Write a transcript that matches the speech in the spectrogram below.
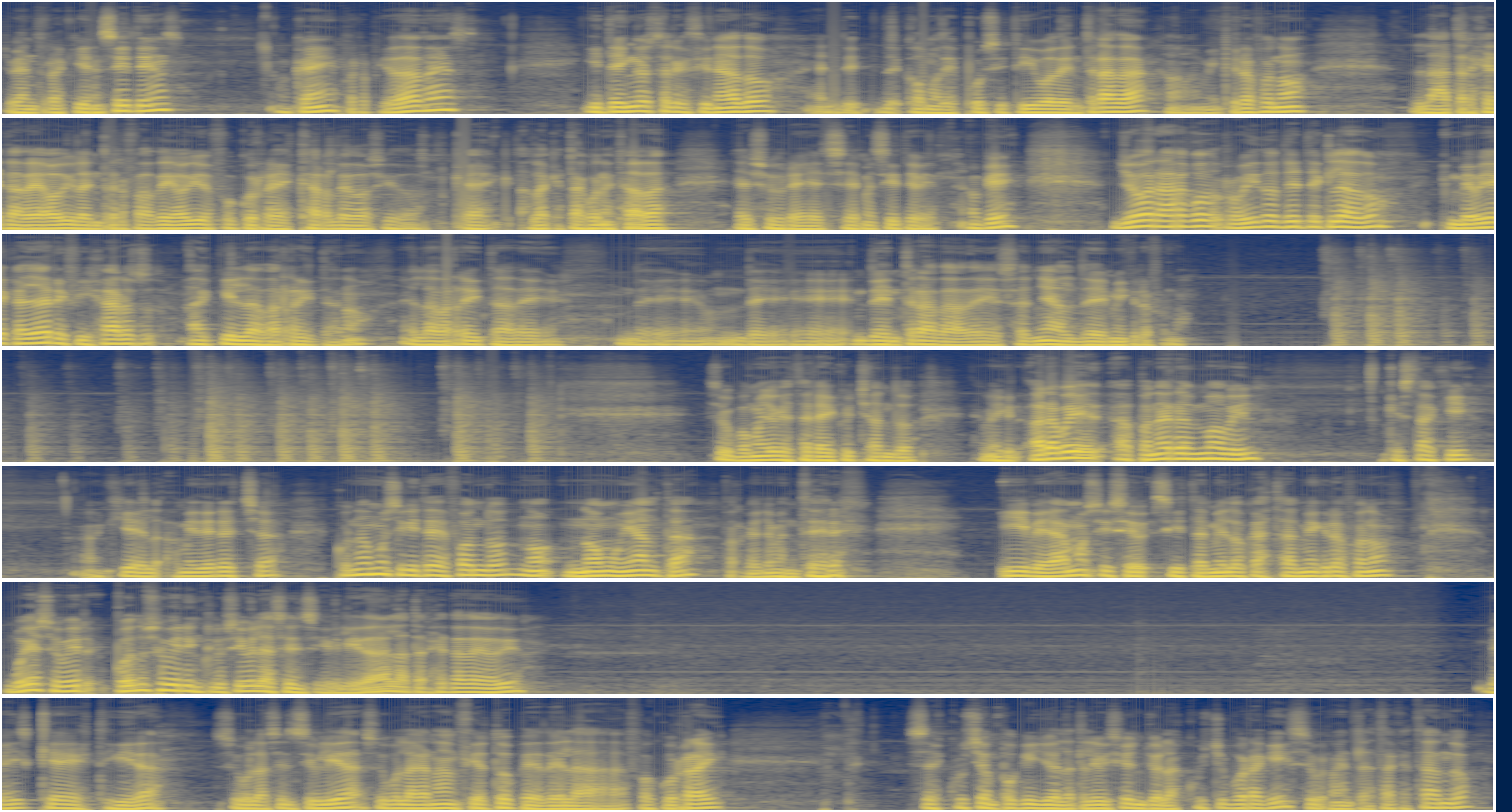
Yo entro aquí en Settings, ok, propiedades, y tengo seleccionado como dispositivo de entrada, como micrófono, la tarjeta de audio, la interfaz de audio Focusrite Scarlett 2 y 2, que es a la que está conectada el Shure SM7B. ¿ok? Yo ahora hago ruidos de teclado, me voy a callar y fijaros aquí en la barrita, ¿no? En la barrita de, de entrada de señal de micrófono. Supongo yo que estaréis escuchando. Ahora voy a poner el móvil, que está aquí, aquí a mi derecha, con una musiquita de fondo, no, no muy alta, para que yo me entere, y veamos si, también lo capta el micrófono. Voy a subir, puedo subir inclusive la sensibilidad de la tarjeta de audio. ¿Veis qué actividad? Subo la sensibilidad, subo la ganancia tope de la Focusrite. Se escucha un poquillo la televisión, yo la escucho por aquí, seguramente la está captando.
